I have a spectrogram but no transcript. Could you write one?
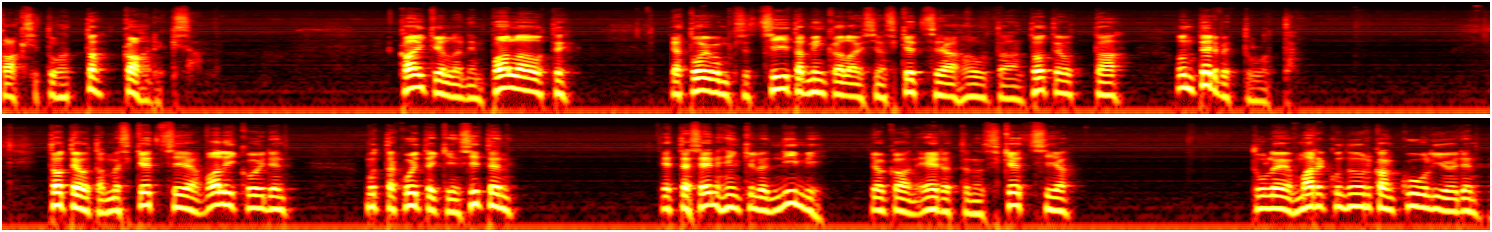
2008. Kaikenlainen palaute ja toivomukset siitä, minkälaisia sketsejä halutaan toteuttaa, on tervetullutta. Toteutamme sketsejä valikoiden, mutta kuitenkin siten, että sen henkilön nimi, joka on ehdottanut sketsiä, tulee Markun nurkan kuulijoiden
